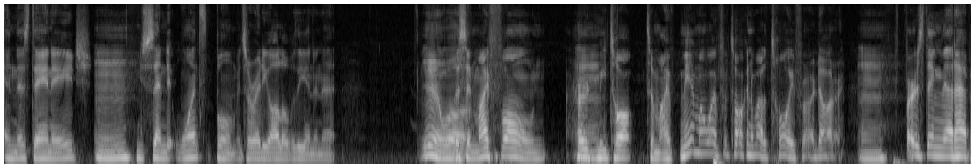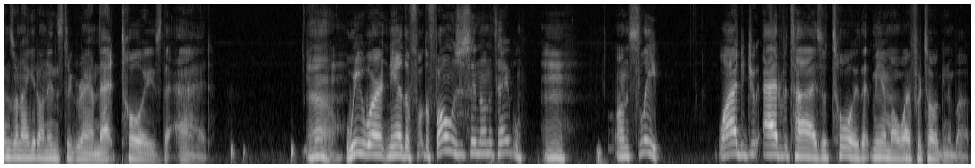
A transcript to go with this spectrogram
In this day and age, Mm. you send it once, boom, it's already all over the internet. Yeah, well, Listen, my phone heard Mhm. me talk to my me and my wife were talking about a toy for our daughter. Mm. First thing that happens when I get on Instagram, that toy's the ad. Oh, We weren't near the the phone was just sitting on the table mm. on sleep. Why did you advertise a toy that me and my wife were talking about?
